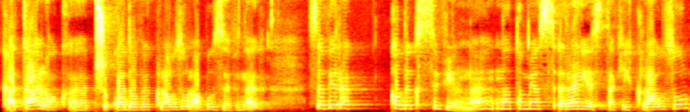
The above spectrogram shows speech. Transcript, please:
Katalog przykładowych klauzul abuzywnych zawiera kodeks cywilny, natomiast rejestr takich klauzul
